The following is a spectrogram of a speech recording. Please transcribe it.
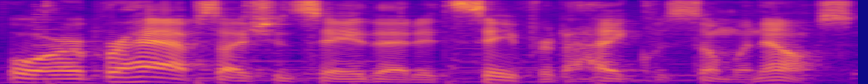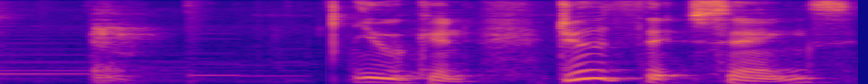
Or perhaps I should say that it's safer to hike with someone else. you can do th- things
